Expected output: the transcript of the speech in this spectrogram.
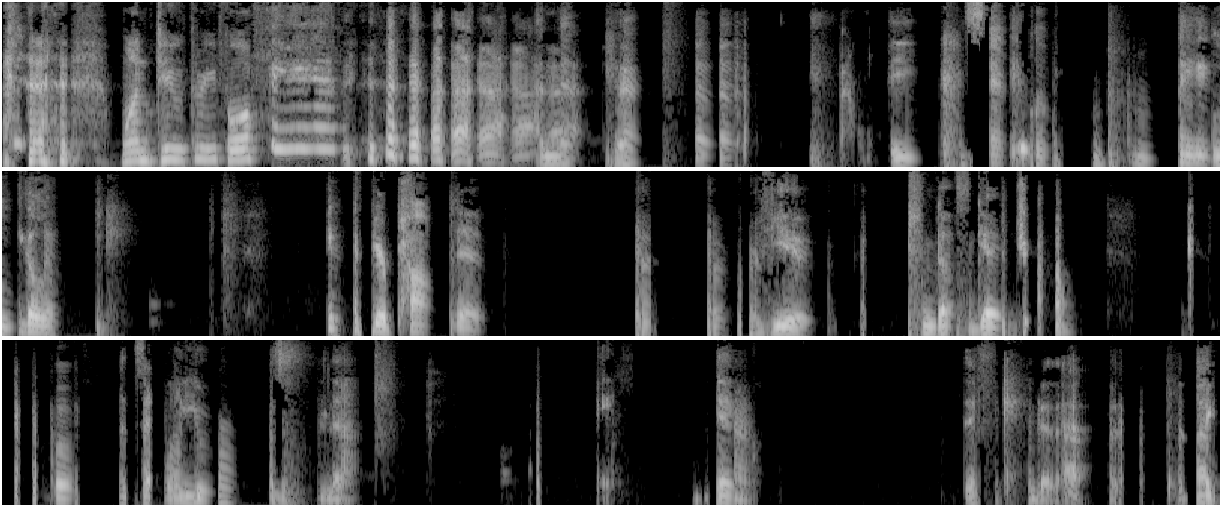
One, two, three, four, fifth. and that- that- you can say legally, even if you're positive, review a person doesn't get a job. And say, well, you enough. You know, if it came to that, but, like,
